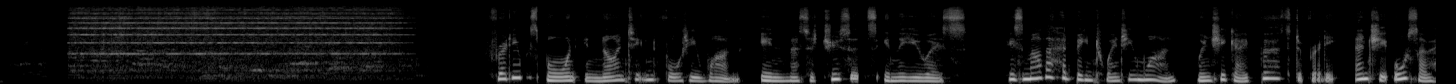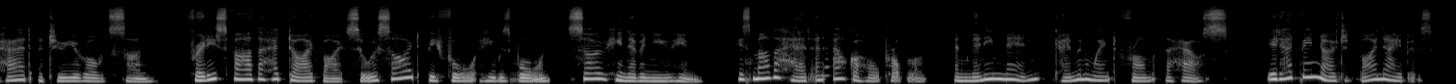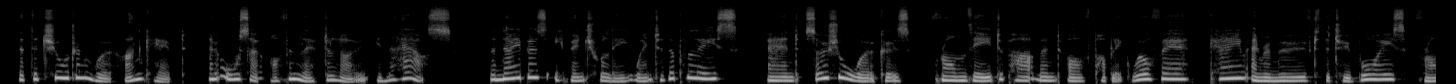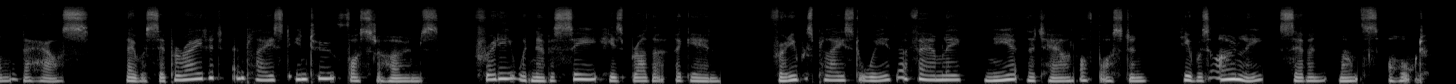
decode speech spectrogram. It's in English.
Freddie was born in 1941 in Massachusetts in the US. His mother had been 21 when she gave birth to Freddie, and she also had a two year old son. Freddie's father had died by suicide before he was born, so he never knew him. His mother had an alcohol problem, and many men came and went from the house. It had been noted by neighbours that the children were unkept and also often left alone in the house. The neighbours eventually went to the police, and social workers from the Department of Public Welfare came and removed the two boys from the house. They were separated and placed into foster homes. Freddie would never see his brother again. Freddie was placed with a family near the town of Boston. He was only seven months old.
